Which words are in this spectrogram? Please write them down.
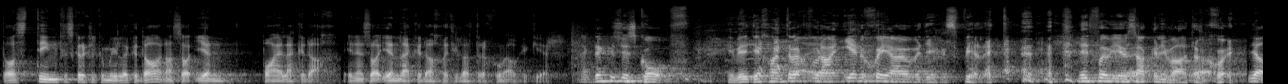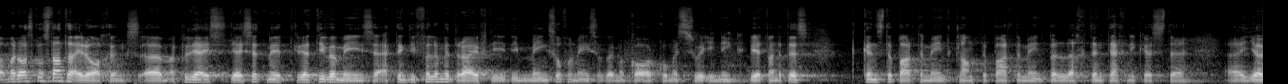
Daar's 10 verskriklike moeilike dae en dan's daar een baie lekker dag. En is daar een lekker dag wat jy laat terugkom elke keer. Ek dink dit is soos golf. Jy weet jy gaan terug vir daai een goeie hou wat jy gespeel het. Net voor jy jou sak in die water gooi. Ja, maar daar's konstante uitdagings. Ehm um, ek wil jy jy sit met kreatiewe mense. Ek dink die filmbedryf, die die mengsel van mense wat bymekaar kom is so uniek. Weet want dit is kunsdepartement, klankdepartement, beligting tegnikuste, uh jou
